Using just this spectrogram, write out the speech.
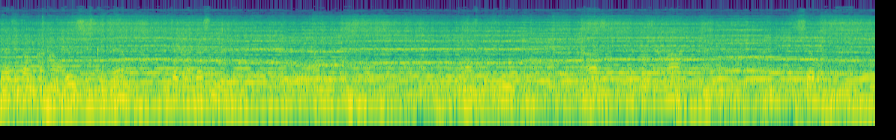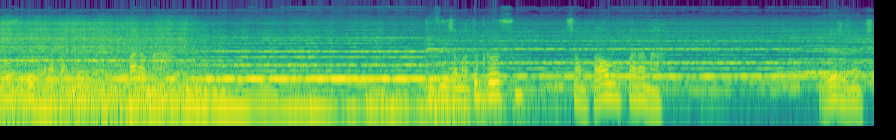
Puder ajudar o canal aí, se inscrevendo, a gente agradece muito. Rio Parapanema, Paraná. Divisa Mato Grosso, São Paulo, Paraná. Beleza, gente?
